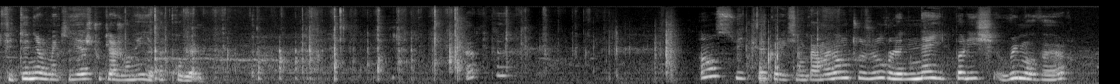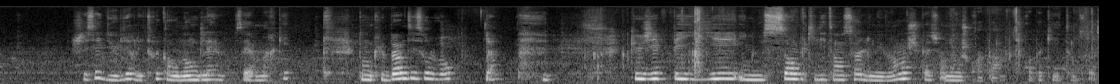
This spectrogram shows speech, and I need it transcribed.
fait tenir le maquillage toute la journée, il n'y a pas de problème. Ensuite, collection permanente, toujours le Nail Polish Remover. J'essaie de lire les trucs en anglais, vous avez remarqué. Donc le bain dissolvant, là que j'ai payé, il me semble qu'il était en solde, mais vraiment je suis pas sûre, non je crois pas, je crois pas qu'il était en solde.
